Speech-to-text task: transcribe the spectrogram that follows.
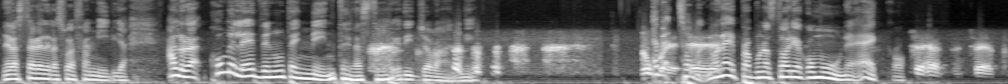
nella storia della sua famiglia. Allora, come le è venuta in mente la storia di Giovanni? Dunque, eh beh, insomma, eh, non è proprio una storia comune, ecco. Certo, certo.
